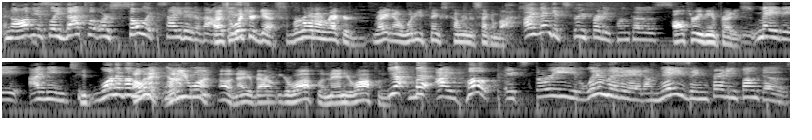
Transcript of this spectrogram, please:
And obviously, that's what we're so excited about. All right, so This- what's your guess? We're going on record right now. What do you think's coming in the second box? I think it's three Freddy Funkos. All three being Freddy's. Maybe. I mean, two, one of them. Own it. What do you be. want? Oh, now you're back. You're waffling, man. You're waffling. Yeah, but I hope it's three limited, amazing Freddy Funkos.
